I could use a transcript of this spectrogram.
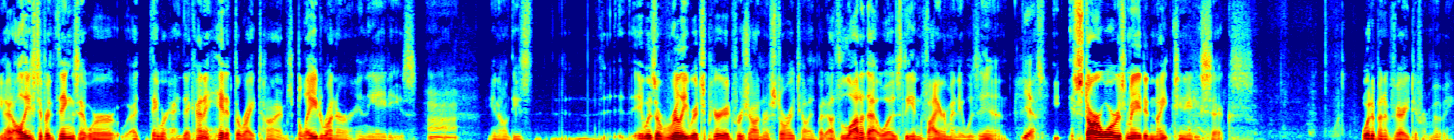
You had all these different things that were uh, they were they kind of hit at the right times. Blade Runner in the 80s. You know these. It was a really rich period for genre storytelling, but a lot of that was the environment it was in. Yes. Star Wars made in 1986 would have been a very different movie.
